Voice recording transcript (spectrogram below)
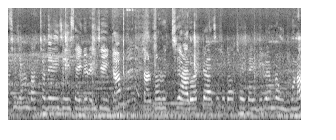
আছে যেমন বাচ্চাদের এই যে, এই সাইডের এই যে এইটা। তারপর হচ্ছে আরও একটা আছে, সেটা হচ্ছে এটা এই দূরে আমরা উঠবো না।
